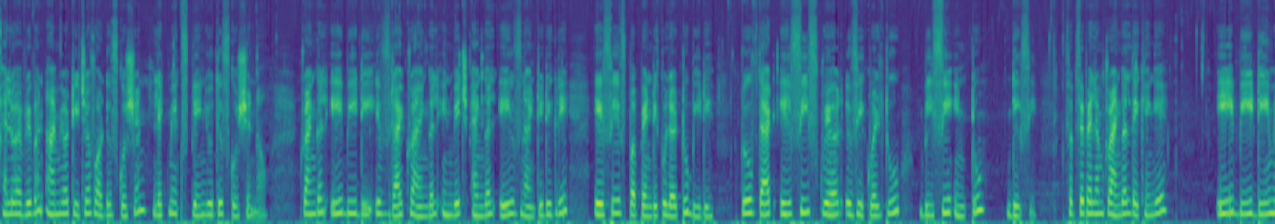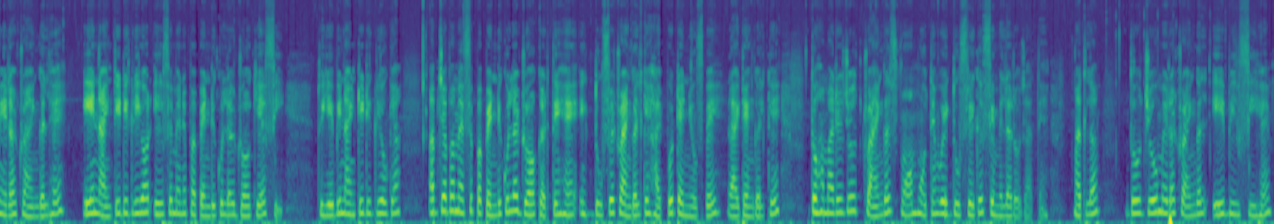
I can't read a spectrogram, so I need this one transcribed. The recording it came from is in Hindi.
Hello everyone I am your teacher for this question let me explain you this question now triangle A B D is right triangle in which angle A is ninety degree A C is perpendicular to B D prove that A C square is equal to B C into D C सबसे पहले हम ट्राइंगल देखेंगे. ए बी डी मेरा ट्राइंगल है. ए नाइन्टी डिग्री और ए से मैंने परपेंडिकुलर ड्रॉ किया सी तो ये भी नाइन्टी डिग्री हो गया. अब जब हम ऐसे परपेंडिकुलर ड्रॉ करते हैं एक दूसरे ट्राइंगल के हाइपोटेन्यूज पे राइट एंगल के तो हमारे जो ट्राइंगल्स फॉर्म होते हैं वो एक दूसरे के सिमिलर हो जाते हैं। मतलब तो जो मेरा ट्राइंगल ए बी सी है,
